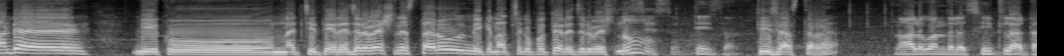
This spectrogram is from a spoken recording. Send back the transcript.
అంటే మీకు నచ్చితే రిజర్వేషన్ ఇస్తారు మీకు నచ్చకపోతే రిజర్వేషన్ తీసా తీసేస్తారా? నాలుగు వందల సీట్లట.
